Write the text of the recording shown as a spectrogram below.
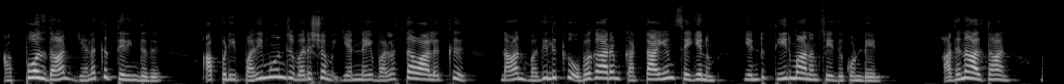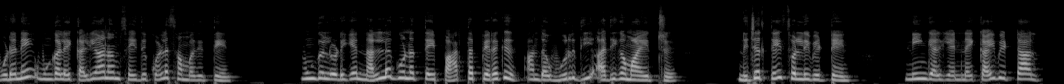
அப்போதுதான் எனக்கு தெரிந்தது. அப்படி பதிமூன்று வருஷம் என்னை வளர்த்தவாளுக்கு நான் பதிலுக்கு உபகாரம் கட்டாயம் செய்யணும் என்று தீர்மானம் செய்து கொண்டேன். அதனால்தான் உடனே உங்களை கல்யாணம் செய்து கொள்ள சம்மதித்தேன். உங்களுடைய நல்ல குணத்தை பார்த்த பிறகு அந்த உறுதி அதிகமாயிற்று. நிஜத்தை சொல்லிவிட்டேன். நீங்கள் என்னை கைவிட்டால்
